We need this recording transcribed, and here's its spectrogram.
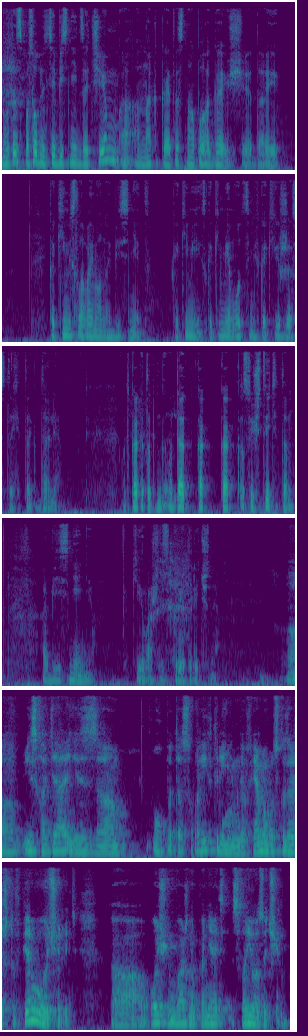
Но вот эта способность объяснить зачем, а, она какая-то основополагающая, да, и какими словами он объяснит, какими, с какими эмоциями, в каких жестах и так далее. Вот как это, вот так, как, как осуществить это объяснение? Какие ваши секреты личные? А, исходя из а, опыта своих тренингов, я могу сказать, что в первую очередь а, очень важно понять свое зачем.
